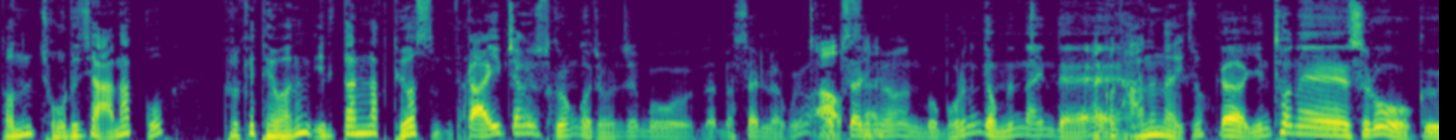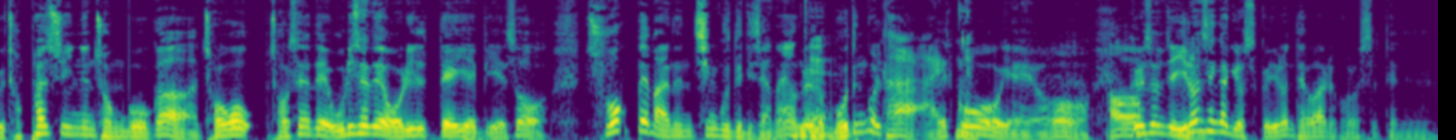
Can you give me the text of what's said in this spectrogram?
더는 조르지 않았고 그렇게 대화는 일단락 되었습니다. 그러니까 아이 입장에서 그런 거죠. 이제 뭐 몇 살이라고요? 아홉 살. 살이면 뭐 모르는 게 없는 나이인데. 아, 그거 다 아는 나이죠? 그러니까 인터넷으로 그 접할 수 있는 정보가 저, 저 세대, 우리 세대 어릴 때에 비해서 수억 배 많은 친구들이잖아요. 그래서 네. 모든 걸 다알 네. 거예요. 어, 그래서 이제 이런 네. 생각이었을 거예요. 이런 대화를 걸었을 때는.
